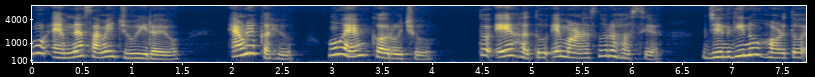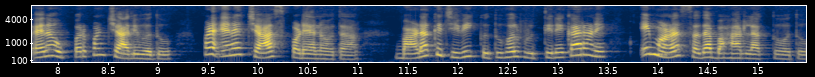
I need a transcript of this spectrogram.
હું એમના સામે જોઈ રહ્યો. એમણે કહ્યું, હું એમ કરું છું. તો એ હતું એ માણસનું રહસ્ય. જિંદગીનું હળ તો એના ઉપર પણ ચાલ્યું હતું, પણ એના ચાસ પડ્યા નહોતા. બાળક જેવી કુતૂહલ વૃત્તિને કારણે એ માણસ સદા બહાર લાગતો હતો.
